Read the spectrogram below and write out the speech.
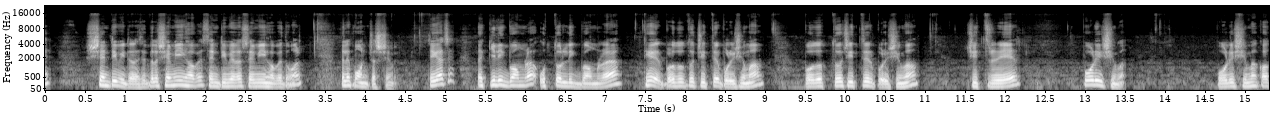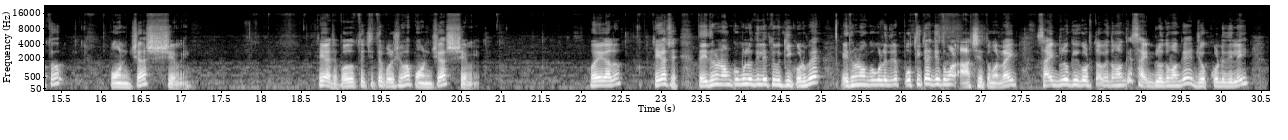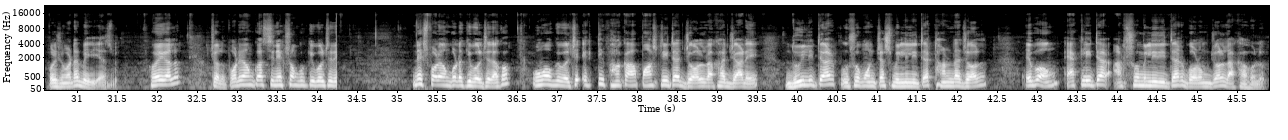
সেন্টিমিটার আছে, তাহলে সেমিই হবে সেন্টিমিটার সেমিই হবে তোমার, তাহলে পঞ্চাশ সেমি ঠিক আছে? তা কী লিখব আমরা? উত্তর লিখব আমরা, ঠিক আছে? প্রদত্ত চিত্রের পরিসীমা, প্রদত্ত চিত্রের পরিসীমা চিত্রের পরিসীমা। পরিসীমা কত? পঞ্চাশ সেমি। ঠিক আছে, প্রদত্ত চিত্রের পরিসীমা পঞ্চাশ সেমি। হয়ে গেল, ঠিক আছে? তো এই ধরনের অঙ্কগুলো দিলে তুমি কি করবে? এই ধরনের অঙ্কগুলো দিলে প্রতিটা যে তোমার আছে তোমার রাইট সাইডগুলো কি করতে হবে তোমাকে? সাইডগুলো তোমাকে যোগ করে দিলেই পরিসীমাটা বেরিয়ে আসবে। হয়ে গেল, চলো, পরের অঙ্ক আসছি নেক্সট অঙ্ক কী বলছে? নেক্সট পরে অঙ্কটা কী বলছে দেখো? উমাও কী বলছে? একটি ফাঁকা পাঁচ লিটার জল রাখার জারে দুই লিটার দুশো পঞ্চাশ মিলিলিটার ঠান্ডা জল এবং এক লিটার আটশো মিলিলিটার গরম জল রাখা হলো।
